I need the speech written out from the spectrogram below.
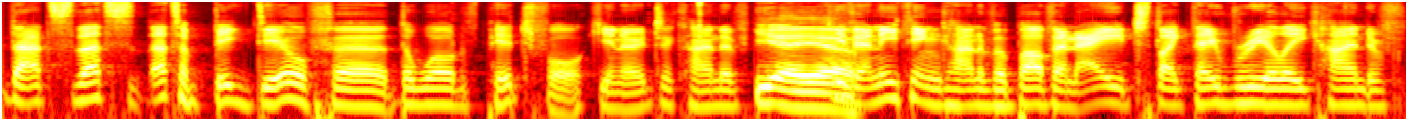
that's that's that's a big deal for the world of Pitchfork. You know to kind of Yeah, yeah. give anything kind of above an eight, like they really kind of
